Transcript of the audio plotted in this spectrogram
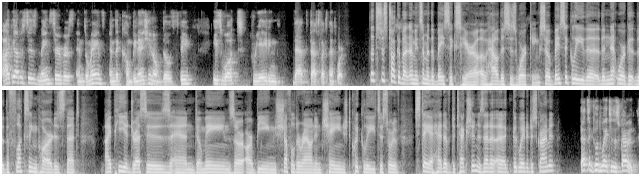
IP addresses, name servers, and domains, and the combination of those three is what creating that fast flux network. Let's just talk about, I mean, some of the basics here of how this is working. So basically, the the network, the, the fluxing part is that IP addresses and domains are, are being shuffled around and changed quickly to sort of stay ahead of detection. Is that a, a good way to describe it? That's a good way to describe it.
